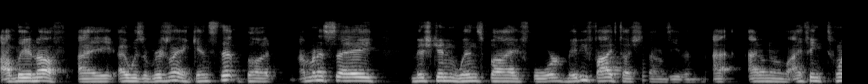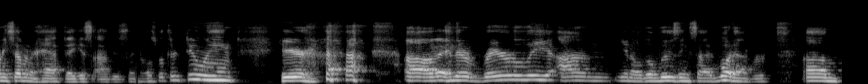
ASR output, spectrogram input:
Oddly enough, I, I was originally against it, but I'm going to say Michigan wins by four, maybe five touchdowns even. I, I don't know. I think 27 and a half Vegas obviously knows what they're doing here. um, and they're rarely on, you know, the losing side, whatever. Um,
